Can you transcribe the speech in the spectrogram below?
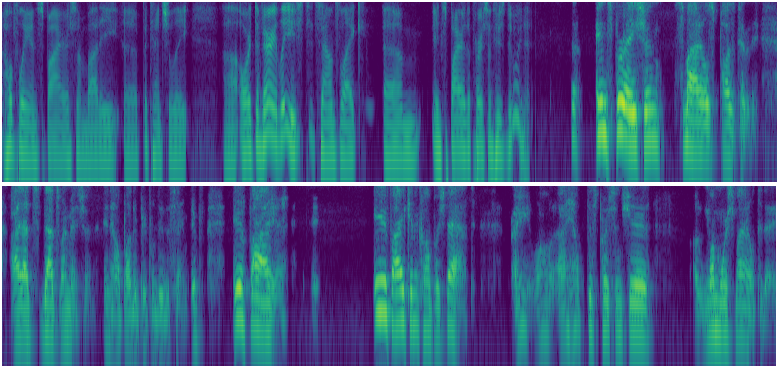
hopefully inspire somebody uh, potentially, uh, or at the very least, it sounds like um, inspire the person who's doing it inspiration, smiles, positivity. I, that's that's my mission, and help other people do the same. If if I if I can accomplish that, right? Well, I help this person share uh, one more smile today.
